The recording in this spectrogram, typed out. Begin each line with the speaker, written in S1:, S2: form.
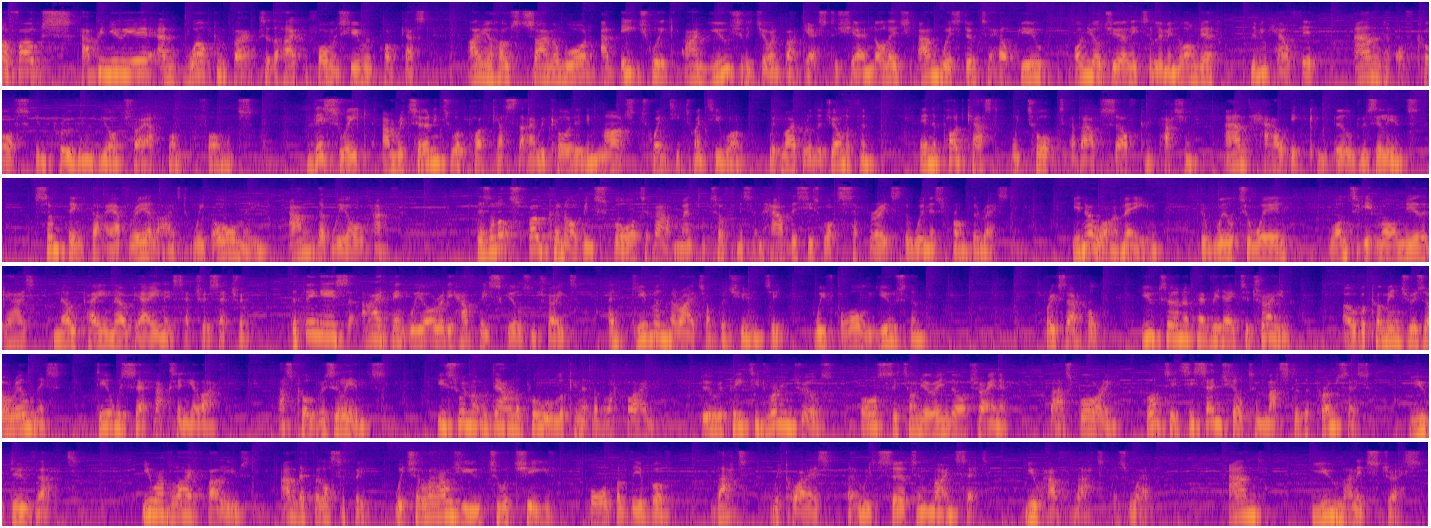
S1: Hello, folks. Happy New Year and welcome back to the High Performance Human podcast. I'm your host, Simon Ward, and each week I'm usually joined by guests to share knowledge and wisdom to help you on your journey to living longer, living healthier, and of course, improving your triathlon performance. This week, I'm returning to a podcast that I recorded in March 2021 with my brother Jonathan. In the podcast, we talked about self compassion and how it can build resilience, something that I have realised we all need and that we all have. There's a lot spoken of in sport about mental toughness and how this is what separates the winners from the rest. You know what I mean? The will to win, want to get more than the other guys, no pain, no gain, etc. etc. The thing is, I think we already have these skills and traits, and given the right opportunity, we've all used them. For example, you turn up every day to train, overcome injuries or illness, deal with setbacks in your life. That's called resilience. You swim up and down the pool looking at the black line, do repeated running drills, or sit on your indoor trainer. That's boring, but it's essential to master the process. You do that. You have life values and a philosophy which allows you to achieve all of the above. That requires a certain mindset. You have that as well. And you manage stress.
